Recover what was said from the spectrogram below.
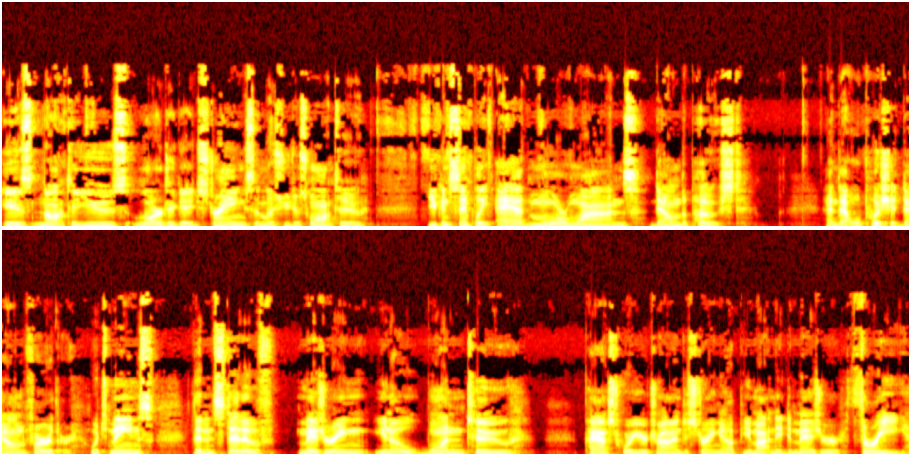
is not to use larger gauge strings unless you just want to. You can simply add more winds down the post. and that will push it down further, which means that instead of measuring, you know, one, two past where you're trying to string up, you might need to measure three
